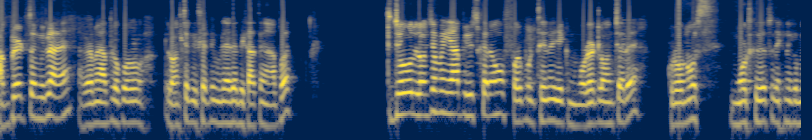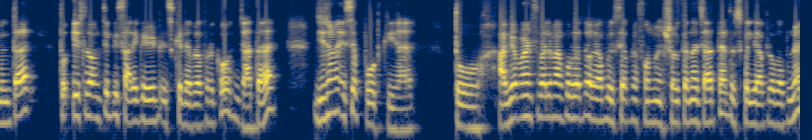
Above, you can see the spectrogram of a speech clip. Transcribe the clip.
अपडेट तो मिला है, अगर मैं आप लोग को लॉन्चर की सेटिंग मिलाकर दिखाते हैं यहाँ पर। तो जो लॉन्चर मैं यहाँ पर यूज़ कर रहा हूँ फोर पॉइंट थ्री में एक मॉडर्ड लॉन्चर है क्रोनोस मोड की तरफ़ से देखने को मिलता है। तो इस लॉन्चर की सारी क्रेडिट इसके डेवलपर को जाता है, जिन्होंने इसे पोर्ट किया है। तो आगे बढ़ने से पहले मैं आपको बताता हूँ, अगर आप इसे अपने फ़ोन में इंस्टॉल करना चाहते हैं तो इसके लिए आप लोग अपने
